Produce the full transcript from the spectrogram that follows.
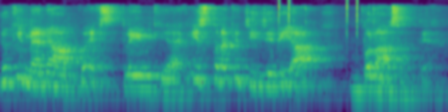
जो कि मैंने आपको एक्सप्लेन किया है। इस तरह की चीज़ें भी आप बना सकते हैं।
